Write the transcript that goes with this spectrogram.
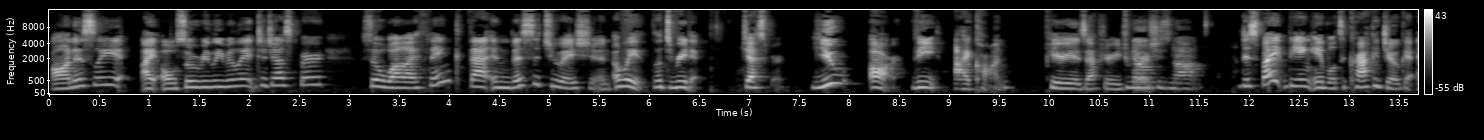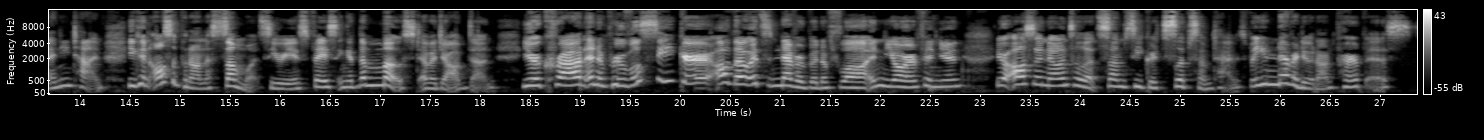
honestly, I also really relate to Jesper. So while I think that in this situation, oh wait, let's read it. Jesper, you are the icon. periods after each No, word. No, she's not. Despite being able to crack a joke at any time, you can also put on a somewhat serious face and get the most of a job done. You're a crowd and approval seeker, although it's never been a flaw in your opinion. You're also known to let some secrets slip sometimes, but you never do it on purpose.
